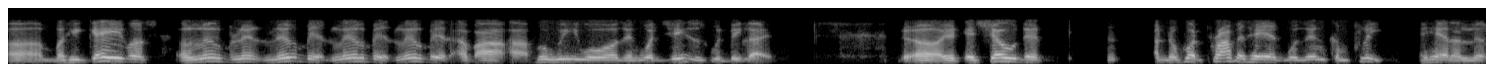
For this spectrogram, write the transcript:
uh, but he gave us a little, little, little bit, little bit, little bit of our, who he was and what Jesus would be like. Uh, it, it, showed that the, what prophet had was incomplete. They had a little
